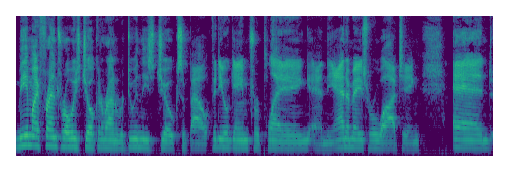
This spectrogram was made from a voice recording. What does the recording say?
me and my friends were always joking around. We're doing these jokes about video games we're playing and the animes we're watching, and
